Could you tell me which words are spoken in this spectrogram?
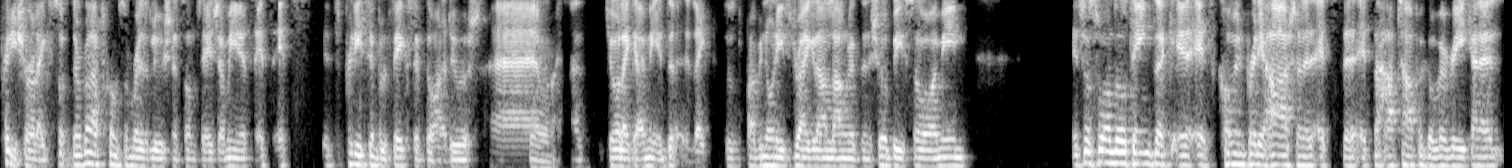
pretty sure like so they're going to have to come to some resolution at some stage. I mean, it's it's it's it's a pretty simple fix if they want to do it. Um, yeah. know, like I mean, like there's probably no need to drag it on longer than it should be. So I mean, it's just one of those things. Like it, it's coming pretty hot, and it's the it's the hot topic of every kind of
